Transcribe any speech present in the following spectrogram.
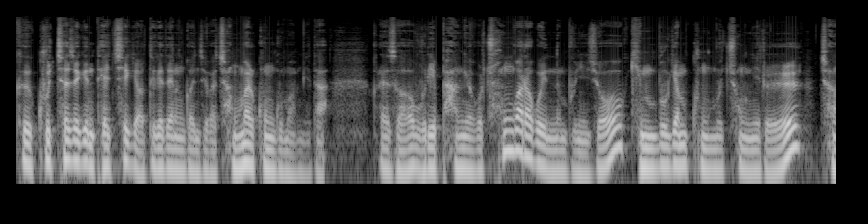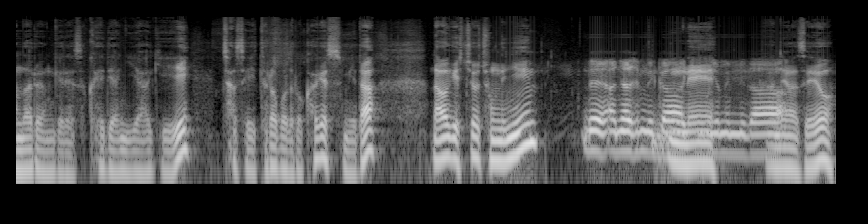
그 구체적인 대책이 어떻게 되는 건지가 정말 궁금합니다. 그래서 우리 방역을 총괄하고 있는 분이죠. 김부겸 국무총리를 전화로 연결해서 그에 대한 이야기 자세히 들어보도록 하겠습니다. 나와 계시죠, 총리님? 네, 안녕하십니까. 네. 김부겸입니다. 안녕하세요.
